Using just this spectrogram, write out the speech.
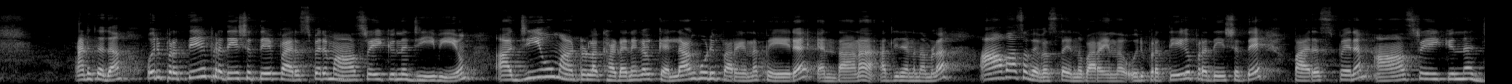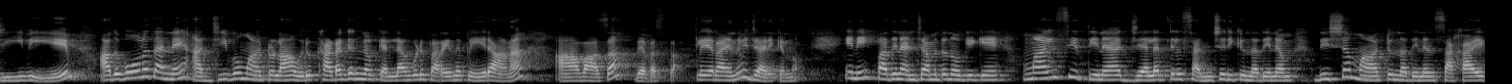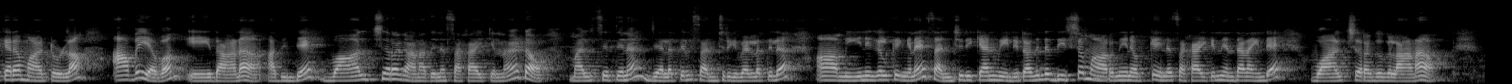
അടുത്തത് ഒരു പ്രത്യേക പ്രദേശത്തെ പരസ്പരം ആശ്രയിക്കുന്ന ജീവിയും അജീവവുമായിട്ടുള്ള ഘടനകൾക്കെല്ലാം കൂടി പറയുന്ന പേര് എന്താണ്? അതിനാണ് നമ്മൾ ആവാസ വ്യവസ്ഥ എന്ന് പറയുന്നത്. ഒരു പ്രത്യേക പ്രദേശത്തെ പരസ്പരം ആശ്രയിക്കുന്ന ജീവിയെയും അതുപോലെ തന്നെ അജീവമായിട്ടുള്ള ആ ഒരു ഘടകങ്ങൾക്കെല്ലാം കൂടി പറയുന്ന പേരാണ് ആവാസ വ്യവസ്ഥ. ക്ലിയർ ആയെന്ന് വിചാരിക്കുന്നു. ഇനി പതിനഞ്ചാമത്തെ നോക്കിക്കേ. മത്സ്യത്തിന് ജലത്തിൽ സഞ്ചരിക്കുന്നതിനും ദിശ മാറ്റുന്നതിനും സഹായകരമായിട്ടുള്ള അവയവം ഏതാണ്? അതിന്റെ വാൽച്ചിറകാണ് അതിനെ സഹായിക്കുന്നത് കേട്ടോ. മത്സ്യത്തിന് ജലത്തിൽ സഞ്ചരിക്കും വെള്ളത്തിൽ ആ മീനുകൾക്ക് ഇങ്ങനെ സഞ്ചരിക്കാൻ വേണ്ടിയിട്ട് അതിന്റെ ദിശ മാറുന്നതിനൊക്കെ എന്നെ സഹായിക്കുന്നത് എന്താണ്? അതിന്റെ വാൽച്ചിറകുകളാണ്.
